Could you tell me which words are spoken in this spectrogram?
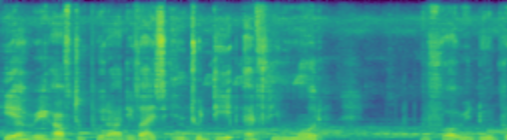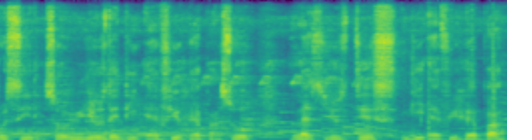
here we have to put our device into DFU mode before we do proceed. So we use the DFU helper. So let's use this DFU helper.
